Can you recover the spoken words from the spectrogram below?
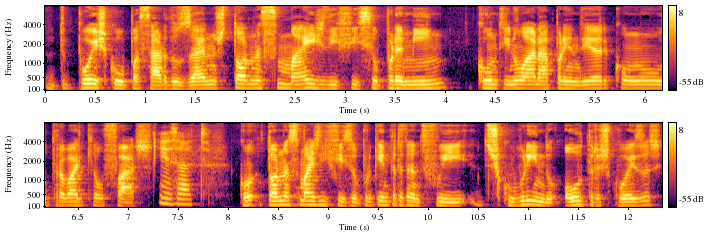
depois, com o passar dos anos, torna-se mais difícil para mim continuar a aprender com o trabalho que ele faz Exato. torna-se mais difícil, porque entretanto fui descobrindo outras coisas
